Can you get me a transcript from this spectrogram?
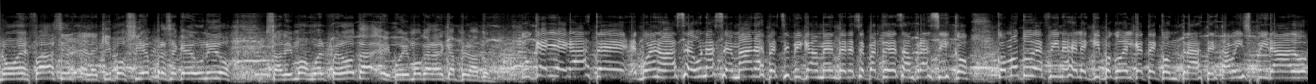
no es fácil, el equipo siempre se queda unido, salimos a jugar pelota y pudimos ganar el campeonato. Tú que llegaste, bueno, hace una semana específicamente en ese partido de San Francisco, ¿cómo tú defines el equipo con el que te encontraste? ¿Estaba inspirado?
